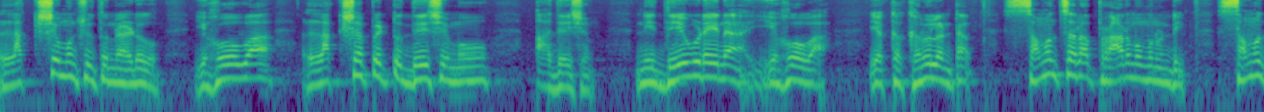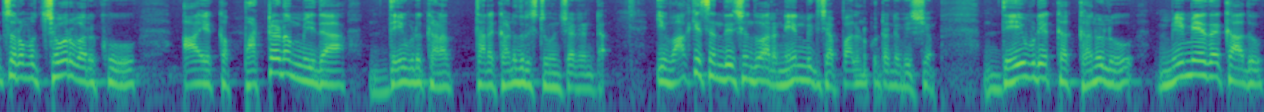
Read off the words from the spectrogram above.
లక్ష్యం ఉంచుతున్నాడు. యహోవా లక్ష్య పెట్టు దేశము ఆ దేశం. నీ దేవుడైన యహోవా యొక్క కనులంట సంవత్సర ప్రారంభము నుండి సంవత్సరము చివరి వరకు ఆ యొక్క పట్టణం మీద దేవుడు కణ తన కనుదృష్టి ఉంచాడంట. ఈ వాక్య సందేశం ద్వారా నేను మీకు చెప్పాలనుకుంటున్న విషయం దేవుడి యొక్క కనులు మీ మీద కాదు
